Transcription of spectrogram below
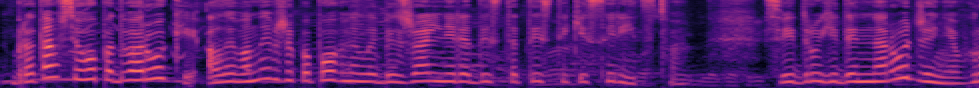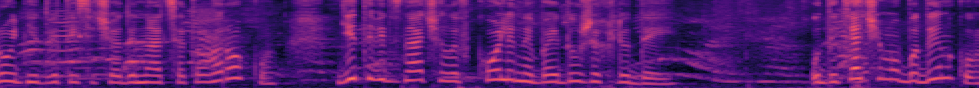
Братам всього по два роки, але вони вже поповнили безжальні ряди статистики сирітства. Свій другий день народження в грудні 2011 року діти відзначили в колі небайдужих людей. У дитячому будинку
